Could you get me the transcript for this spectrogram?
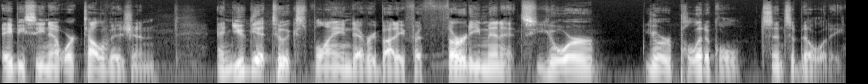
ABC network television and you get to explain to everybody for 30 minutes your your political sensibility.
